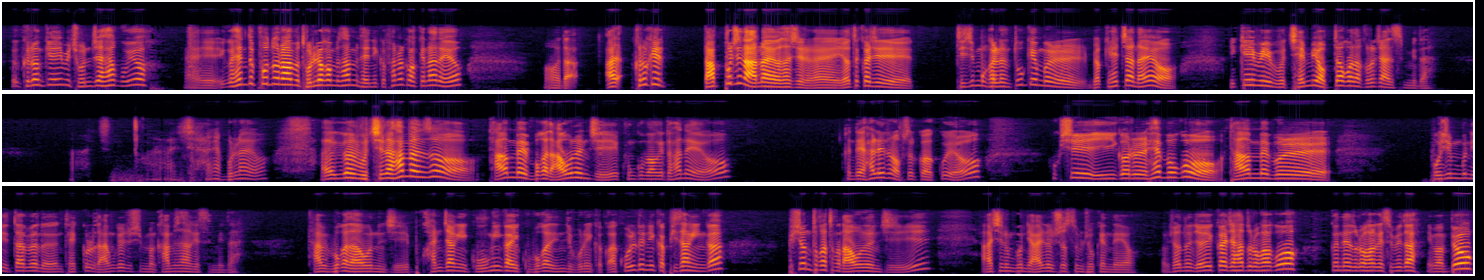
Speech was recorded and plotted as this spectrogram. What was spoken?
그- 그런 게임이 존재하고요. 예, 이거 핸드폰으로 하면 돌려가면서 하면 되니까 편할 것 같긴 하네요. 어, 나, 아, 그렇게 나쁘진 않아요, 사실. 예, 여태까지 디지몬 관련 또 게임을 몇 개 했잖아요. 이 게임이 뭐 재미없다거나 그러지 않습니다. 아, 진- 아, 잘 몰라요. 아, 이건 뭐 지나하면서 다음에 뭐가 나오는지 궁금하기도 하네요. 근데 할 일은 없을 것 같고요. 혹시 이거를 해보고 다음 맵을 보신 분이 있다면은 댓글로 남겨주시면 감사하겠습니다. 다음에 뭐가 나오는지 뭐 관장이 있고 웅이가 있고 뭐가 있는지 모르니까 아 골드니까 비상인가? 피전토 같은 거 나오는지 아시는 분이 알려주셨으면 좋겠네요. 그럼 저는 여기까지 하도록 하고 끝내도록 하겠습니다. 이만 뿅!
